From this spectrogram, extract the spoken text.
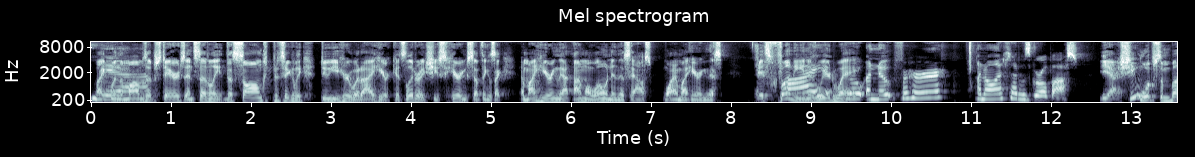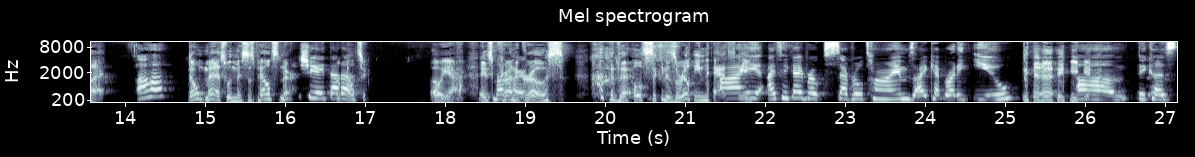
Like when the mom's upstairs and suddenly the songs particularly do you hear what i hear? Because literally she's hearing something. It's like am i hearing that? I'm alone in this house. Why am i hearing this? It's funny in a weird way. Wrote a note for her, and all I said was "girl boss." Yeah she whoops some butt Uh huh. don't mess with mrs peltzner She ate that Or up. Peltzer. Oh yeah, it's Love kind of her. gross. that whole scene is really nasty. I I think I wrote several times. I kept writing "you" yeah. um, because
